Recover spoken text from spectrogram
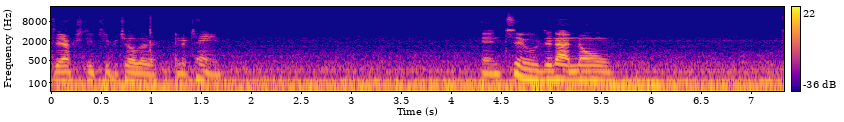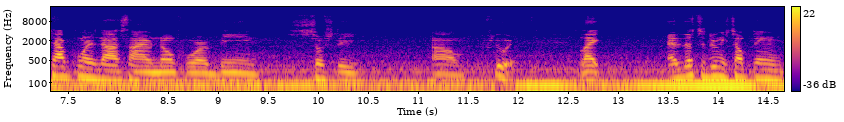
to actually keep each other entertained. And two, they're not known. Capricorn is not a sign known for being socially um, fluid. Like, unless they're doing something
